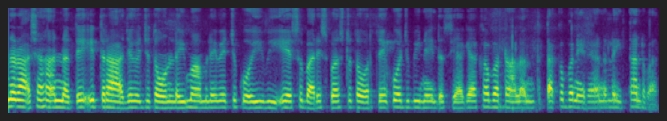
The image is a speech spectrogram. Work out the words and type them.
ਨਿਰਾਸ਼ ਹਨ ਅਤੇ ਇਤਰਾਜ਼ ਜਤਾਉਣ ਲਈ ਮਾਮਲੇ ਵਿੱਚ ਕੋਈ ਵੀ ਇਸ ਬਾਰੇ ਸਪਸ਼ਟ ਤੌਰ ਤੇ ਕੁਝ ਵੀ ਨਹੀਂ ਦੱਸਿਆ ਗਿਆ। ਖਬਰ ਨਾਲ ਅੰਤ ਤੱਕ ਬਣੇ ਰਹਿਣ ਲਈ ਧੰਨਵਾਦ।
